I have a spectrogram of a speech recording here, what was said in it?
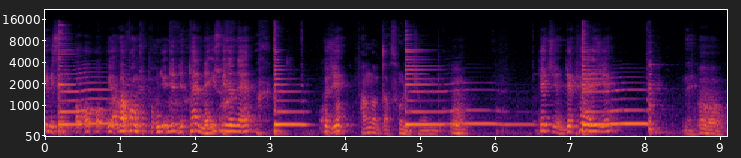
입이 세, 어, 어, 어, 야, 봐, 방금, 이제, 이제 됐네. 익숙해졌네. 그지? 어, 방- 방금 딱 소리 좋은 게. 응. 됐지? 내 편해 되지? 네. 어, 어.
